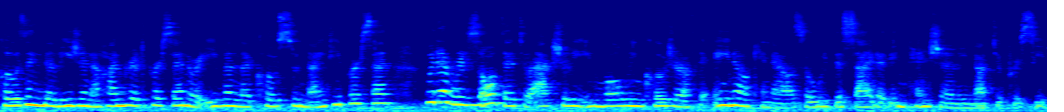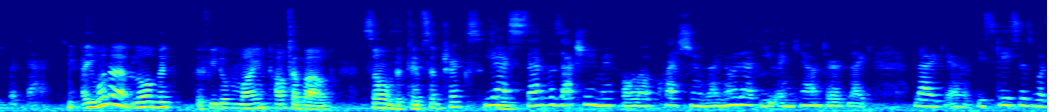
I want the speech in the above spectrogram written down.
closing the lesion 100% or even like close to 90% would have resulted to actually involving closure of the anal canal. So we decided intentionally not to proceed with that. I want to a little bit, if you don't mind, talk about some of the tips and tricks? Yes, that was actually my follow-up question. I know that you encountered like like uh, these cases was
